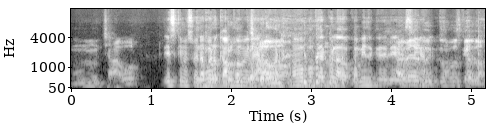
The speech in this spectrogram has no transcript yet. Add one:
Un chavo. Es que me suena. Bueno, rock- me- rockón. no me puedo quedar con la documentación que A ver, síganos. ¿cómo búscalo?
